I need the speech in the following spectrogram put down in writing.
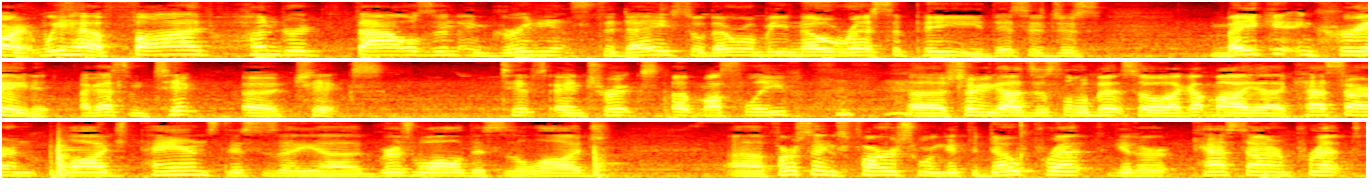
All right, we have 500,000 ingredients today, so there will be no recipe. This is just make it and create it. I got some tick, uh, chicks, tips and tricks up my sleeve. Uh, show you guys this a little bit. So I got my uh, cast iron lodge pans. This is a uh, Griswold, this is a lodge. Uh, first things first, we're gonna get the dough prepped, get our cast iron prepped.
